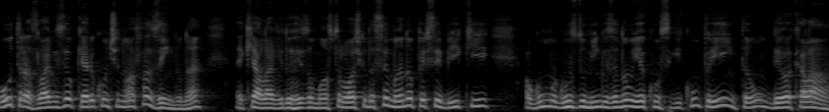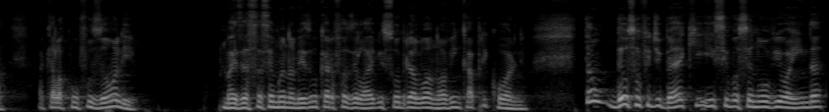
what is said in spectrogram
outras lives eu quero continuar fazendo, né? É que a live do resumo astrológico da semana eu percebi que alguns domingos eu não ia conseguir cumprir, então deu aquela, aquela confusão ali. Mas essa semana mesmo eu quero fazer live sobre a lua nova em Capricórnio. Então, dê o seu feedback e se você não ouviu ainda,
